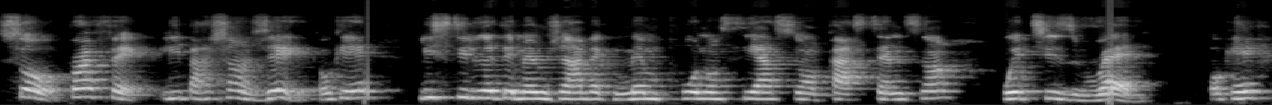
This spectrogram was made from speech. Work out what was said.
So, perfect, li pa chanje, ok? Li stil rete menm jan avèk menm prononciasyon past tense lan, which is read, ok?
